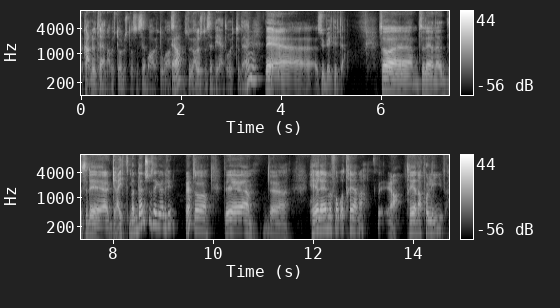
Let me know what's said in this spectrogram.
Du kan jo trene hvis du har lyst til å se bra ut. Altså. Ja. Hvis du har lyst til å se bedre ut. Det, Mm. det er subjektivt, det. Så, eh, så, det så det er greit. Men den syns jeg er veldig fin. Ja. Så det det er Her er vi for å trene. Ja. Trene på livet.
